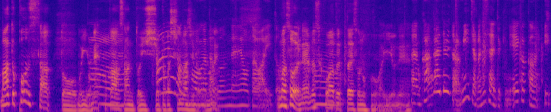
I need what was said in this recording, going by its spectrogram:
まあ、あとコンサートもいいよね、うん。お母さんと一緒とかああいうのの島次郎方が多のね分ね、はいいと思う。まあそうよね。息子はうん絶対その方がいいよね、あでも考えてみたらみーちゃんが2歳の時に映画館い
